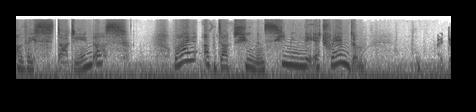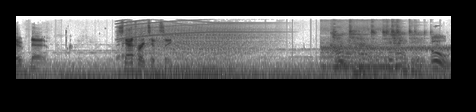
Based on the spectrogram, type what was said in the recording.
Are they studying us? Why abduct humans seemingly at random? I don't know. Scan for activity. Contact detected. Oh,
